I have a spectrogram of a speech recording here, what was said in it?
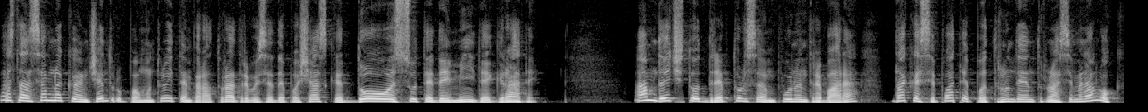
asta înseamnă că în centrul Pământului temperatura trebuie să depășească 200 de mii de grade. Am deci tot dreptul să îmi pun întrebarea dacă se poate pătrunde într-un asemenea loc.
